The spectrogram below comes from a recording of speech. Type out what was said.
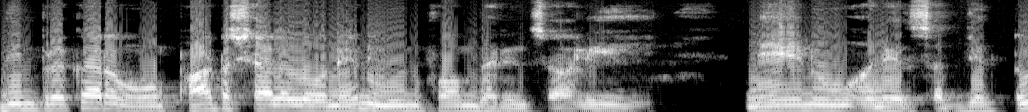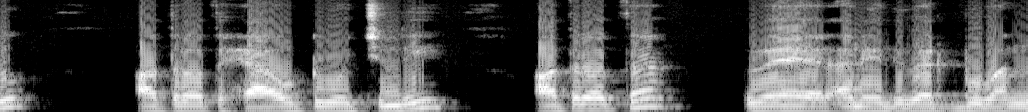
దీని ప్రకారం పాఠశాలలో నేను యూనిఫామ్ ధరించాలి. నేను అనేది సబ్జెక్టు ఆ తర్వాత హ్యావ్ టు వచ్చింది ఆ తర్వాత వేర్ అనేది వెర్బ్ వన్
